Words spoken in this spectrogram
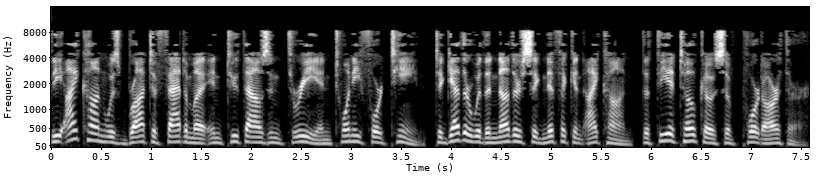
The icon was brought to Fatima in 2003 and 2014, together with another significant icon, the Theotokos of Port Arthur.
